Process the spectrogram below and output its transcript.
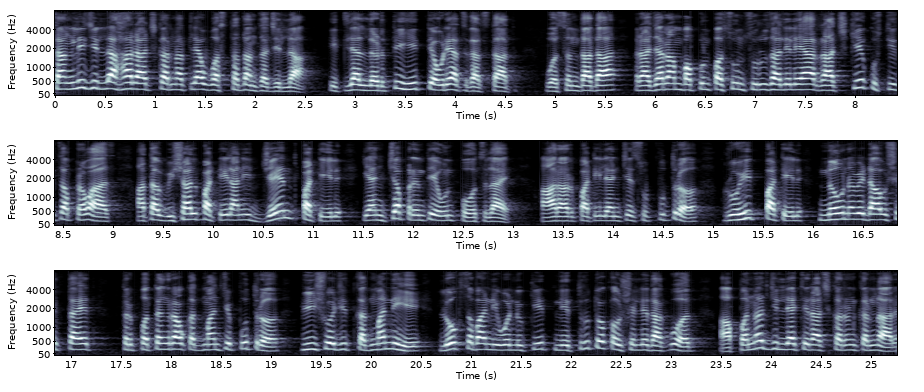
सांगली जिल्हा हा राजकारणातल्या वस्तादांचा जिल्हा. इथल्या लढतीही तेवढ्याच गाजतात. वसंतदादा राजाराम बापूंपासून सुरू झालेल्या या राजकीय कुस्तीचा प्रवास आता विशाल पाटील आणि जयंत पाटील यांच्यापर्यंत येऊन पोहोचलाय. आर आर पाटील यांचे सुपुत्र रोहित पाटील नवनवे डाव शिकतायत. तर पतंगराव कदमांचे पुत्र विश्वजित कदमांनीही लोकसभा निवडणुकीत नेतृत्व कौशल्य दाखवत आपणच जिल्ह्याचे राजकारण करणार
